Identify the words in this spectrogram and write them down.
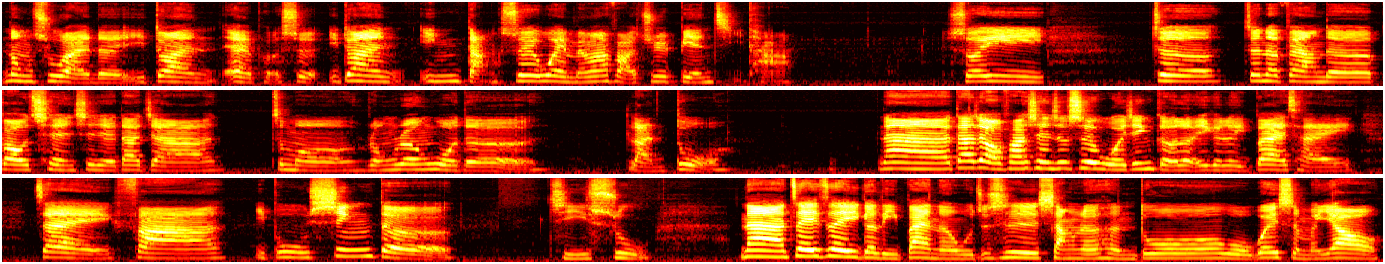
弄出来的一段 app 是一段音档，所以我也没办法去编辑它。所以这真的非常的抱歉，谢谢大家这么容忍我的懒惰。那大家有发现，就是我已经隔了一个礼拜才。再发一部新的集数。那在这一个礼拜呢，我就是想了很多，我为什么要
